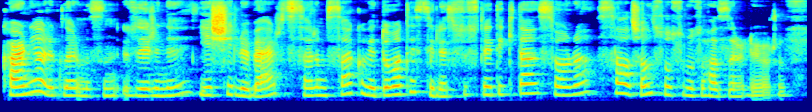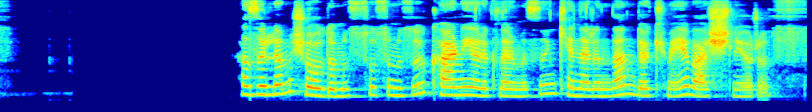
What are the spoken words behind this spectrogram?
Karnıyarıklarımızın üzerine yeşil biber, sarımsak ve domates ile süsledikten sonra salçalı sosumuzu hazırlıyoruz. Hazırlamış olduğumuz sosumuzu karnıyarıklarımızın kenarından dökmeye başlıyoruz.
